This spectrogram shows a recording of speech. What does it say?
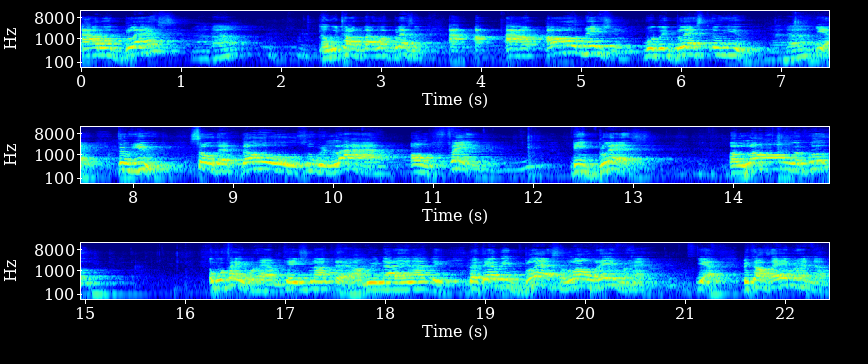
I will bless Uh-huh. and we talk about what blessing. Our, our, all nations will be blessed through you. Uh-huh. Yeah, through you. So that those who rely on faith be blessed along with who? With Abraham, in case you're not there. I'm reading out of NIV. That they'll be blessed along with Abraham. Yeah, because Abraham, now,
